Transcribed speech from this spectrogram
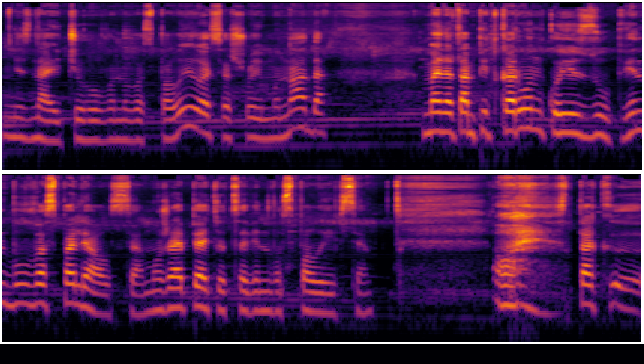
Не знаю, чого воно воспалилося, що йому треба. У мене там під коронкою зуб, він був воспалявся. Може, опять оце він воспалився. Ой, так е,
